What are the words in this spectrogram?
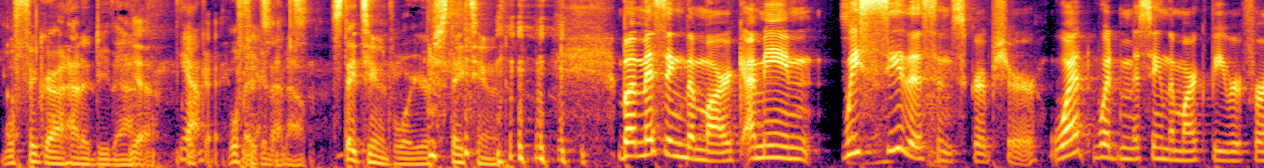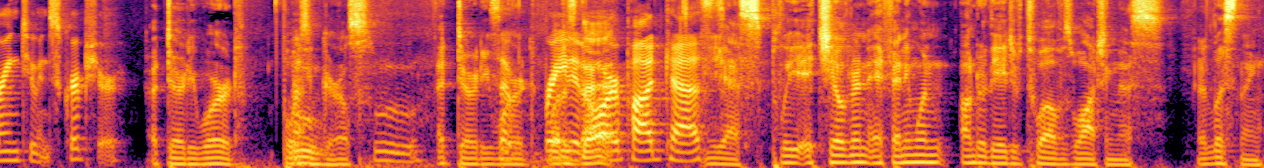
We'll figure out how to do that. Yeah. Yeah. Okay. We'll Makes figure that out. Stay tuned, Warriors. Stay tuned. But missing the mark, I mean, we see this in scripture. What would missing the mark be referring to in scripture? a dirty word, boys and girls. Ooh. A dirty So word. rated that? R podcast. Yes, please, eh, children. If anyone under the age of 12 is watching this or listening,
